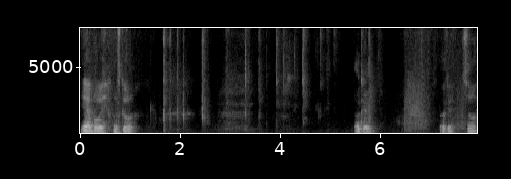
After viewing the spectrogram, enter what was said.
Yeah, boy, let's go. Okay. Okay, so.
